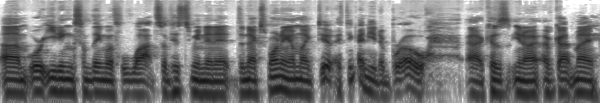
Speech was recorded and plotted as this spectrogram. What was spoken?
um, or eating something with lots of histamine in it, the next morning I'm like, dude, I think I need a bro because uh, you know I've got my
